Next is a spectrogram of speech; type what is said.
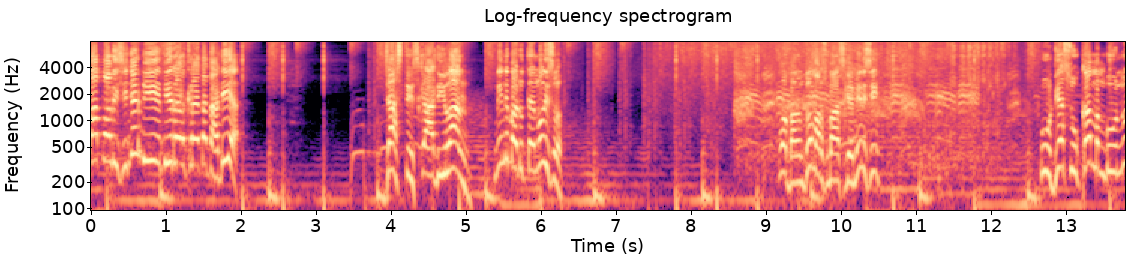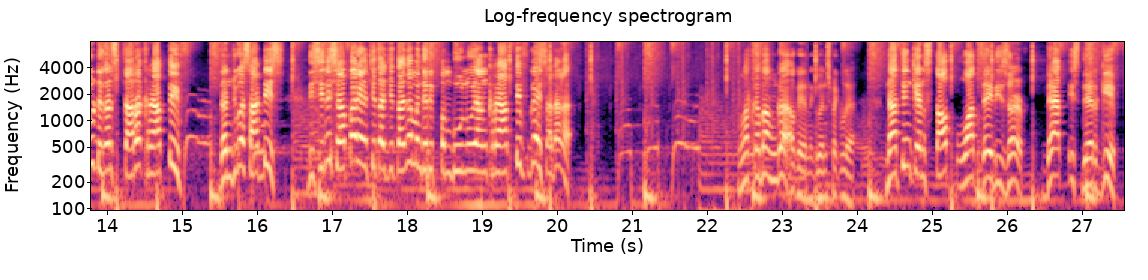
Pak Polisinya di, di rel kereta tadi ya? Justice, keadilan. Ini, ini badut yang nulis loh. Wah, Bang Drom harus bahas game ini sih. Uh, dia suka membunuh dengan secara kreatif dan juga sadis. Di sini siapa yang cita-citanya menjadi pembunuh yang kreatif, guys? Ada nggak? Ngelat kah bang? Enggak. Oke, nih gue inspect dulu ya. Nothing can stop what they deserve. That is their gift.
